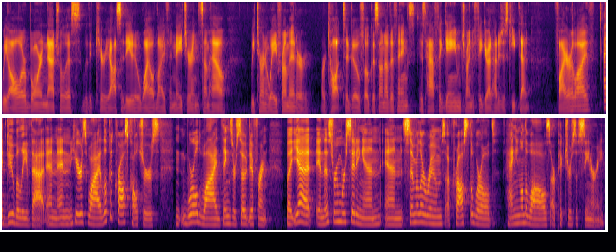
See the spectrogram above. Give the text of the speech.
we all are born naturalists with a curiosity to wildlife and nature and somehow we turn away from it or are taught to go focus on other things? Is half the game trying to figure out how to just keep that fire alive? I do believe that. And, and here's why. Look across cultures worldwide, things are so different. But yet, in this room we're sitting in, and similar rooms across the world, hanging on the walls are pictures of scenery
